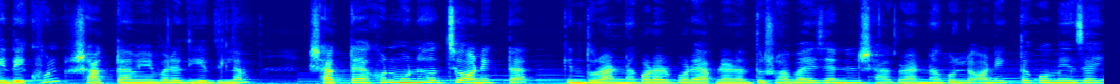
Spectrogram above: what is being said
এই দেখুন, শাকটা আমি এবারে দিয়ে দিলাম। শাকটা এখন মনে হচ্ছে অনেকটা, কিন্তু রান্না করার পরে আপনারা তো সবাই জানেন, শাক রান্না করলে অনেকটা কমে যায়।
